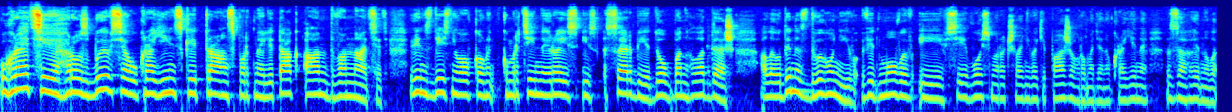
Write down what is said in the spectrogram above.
У Греції розбився український транспортний літак Ан-12. Він здійснював ком- комерційний рейс із Сербії до Бангладеш, але один із двигунів відмовив і всі восьмеро членів екіпажу громадян України загинули.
